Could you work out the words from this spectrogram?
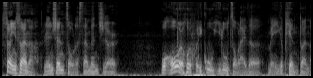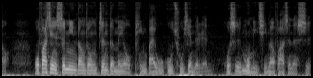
算一算啊，人生走了三分之二。我偶尔会回顾一路走来的每一个片段哦，我发现生命当中真的没有平白无故出现的人，或是莫名其妙发生的事。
